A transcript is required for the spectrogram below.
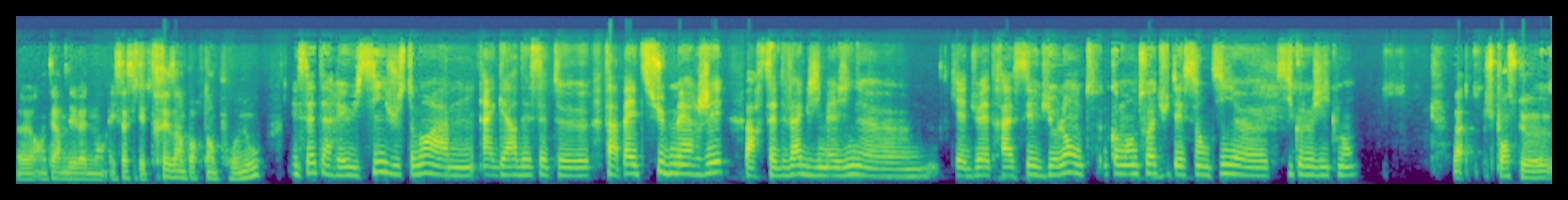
en termes d'événements. Et ça, c'était très important pour nous. Et ça, tu as réussi justement à, garder cette... Euh, enfin, pas être submergé par cette vague, j'imagine, euh, qui a dû être assez violente. Comment toi, tu t'es senti psychologiquement? Bah, Je pense que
